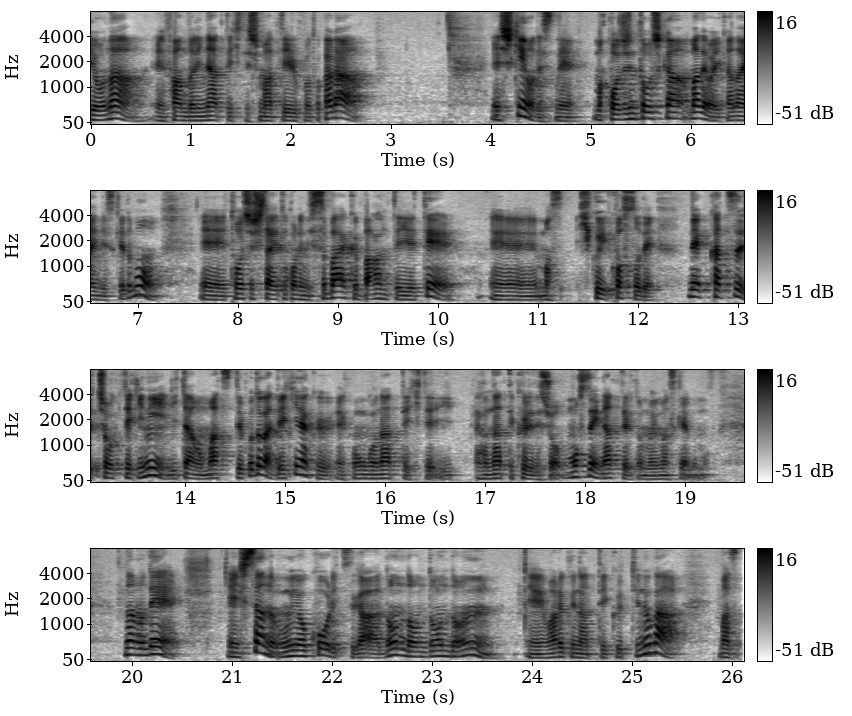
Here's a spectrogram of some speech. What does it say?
ようなファンドになってきてしまっていることから資金をですね、まあ、個人投資家まではいかないんですけども、えー、投資したいところに素早くバンって入れて、えーまあ、低いコストででかつ長期的にリターンを待つっていうことができなく今後なってきてなってくるでしょう。もうすでになってると思いますけれども。なので資産の運用効率がどんどんどんどん悪くなっていくっていうのがまず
